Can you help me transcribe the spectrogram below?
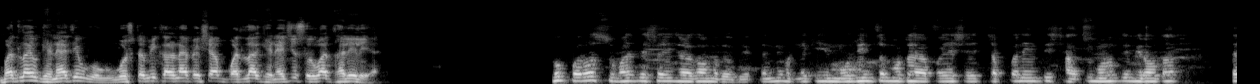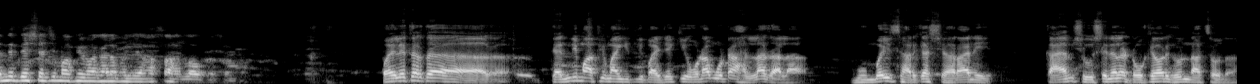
बदला घेण्याची गोष्ट मी करण्यापेक्षा बदला घेण्याची सुरुवात झालेली आहे. खूप परवा सुभाष देसाई जळगावमध्ये होते. त्यांनी म्हटलं की मोदींचं मोठं अपयश आहे. चप्पन यांची छाती म्हणून ते मिरवतात. त्यांनी देशाची माफी मागायला पाहिजे असा हल्ला होता समजा पहिले तर त्यांनी माफी मागितली पाहिजे की एवढा मोठा हल्ला झाला. मुंबई सारख्या शहराने कायम शिवसेनेला डोक्यावर घेऊन नाचवलं.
